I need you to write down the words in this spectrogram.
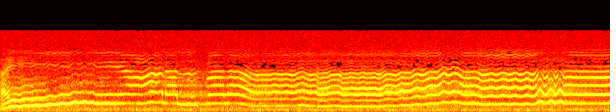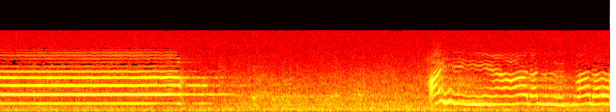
حي حي على الفلاح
